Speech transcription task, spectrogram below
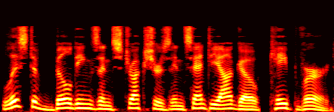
List of buildings and structures in Santiago, Cape Verde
